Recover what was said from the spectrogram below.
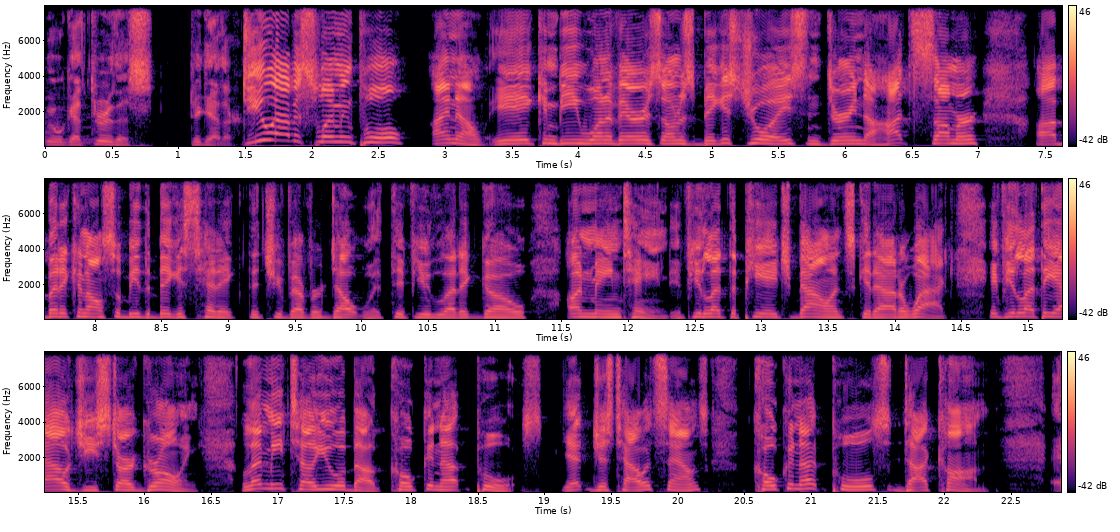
We will get through this together. Do you have a swimming pool? I know it can be one of Arizona's biggest joys and during the hot summer, uh, but it can also be the biggest headache that you've ever dealt with if you let it go unmaintained, if you let the pH balance get out of whack, if you let the algae start growing. Let me tell you about coconut pools. Yet, just how it sounds, coconutpools.com. Uh,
